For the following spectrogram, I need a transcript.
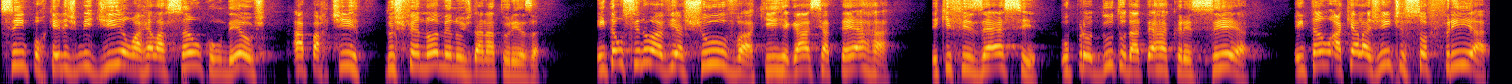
Sim, porque eles mediam a relação com Deus a partir dos fenômenos da natureza. Então, se não havia chuva que irrigasse a terra e que fizesse o produto da terra crescer, então aquela gente sofria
